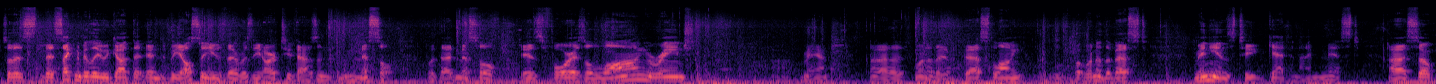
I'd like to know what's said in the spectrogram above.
So this the second ability we got that, and we also used there was the R2000 missile. What that missile is for is a long range man. Uh, one of the best long, but one of the best minions to get, and I missed. Uh, so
